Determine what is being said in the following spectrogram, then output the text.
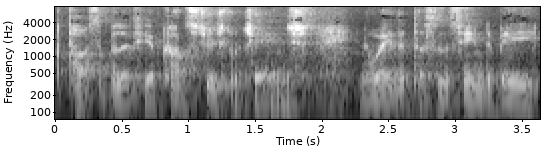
the possibility of constitutional change in a way that doesn't seem to be,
